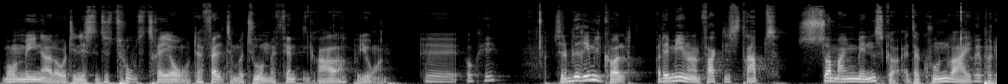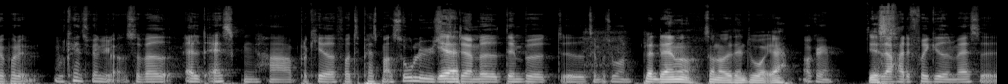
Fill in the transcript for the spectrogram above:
hvor man mener, at over de næste 2-3 år, der faldt temperaturen med 15 grader på jorden. Øh, okay. Så det blev rimelig koldt, og det mener man faktisk dræbt så mange mennesker, at der kun var et Okay, på det, på det vulkansvinkler, så hvad alt asken har blokeret for tilpas meget sollys, Ja. og dermed dæmpet øh, temperaturen. Blandt andet sådan noget den dur, ja. Okay. Yes. Eller har det frigivet en masse...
